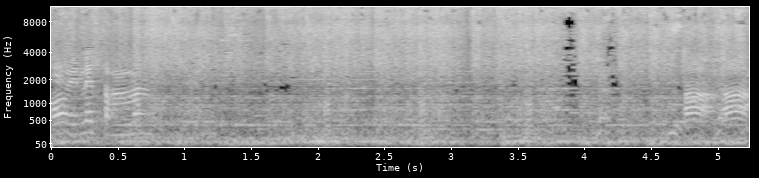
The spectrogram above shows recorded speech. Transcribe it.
Oh ini temen. Ah ah.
